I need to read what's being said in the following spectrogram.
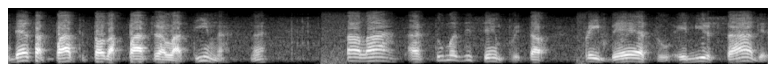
dessa pátria, tal da pátria latina, né? Tá lá as turmas de sempre. Tá Frei Beto, Emir Sades,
